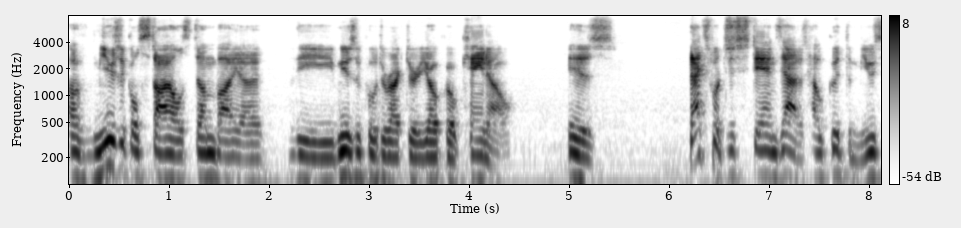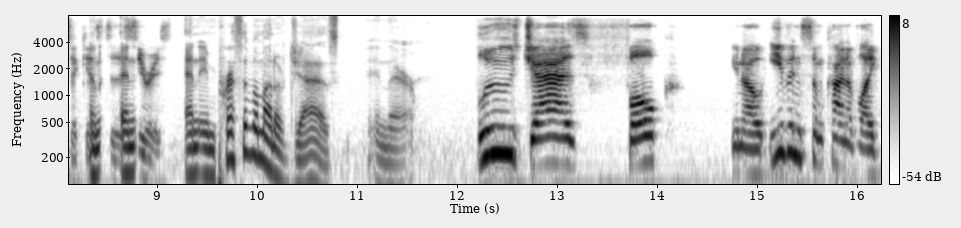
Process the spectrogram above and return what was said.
of musical styles done by uh, the musical director Yoko Kanno is that's what just stands out is how good the music is And- to the and- series An impressive amount of jazz in there. blues jazz folk you know even some kind of like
